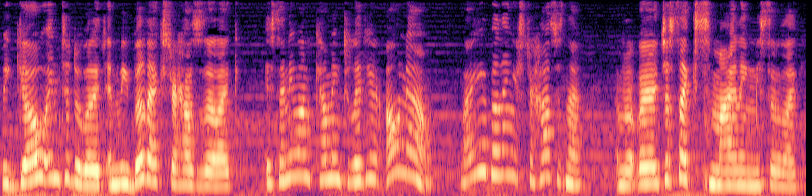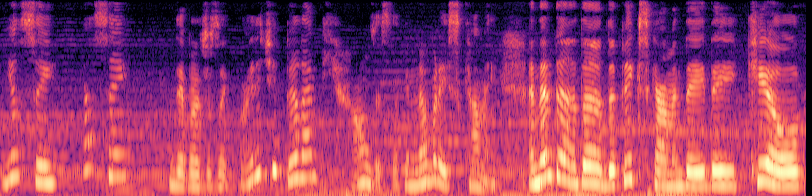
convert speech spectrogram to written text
we go into the village and we build extra houses. They're like, is anyone coming to live here? Oh no, why are you building extra houses now? And we're just like smiling, Mr. Like, you'll see, you'll see. And they were just like, why did you build empty houses? Like, and nobody's coming. And then the, the, the pigs come and they, they kill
